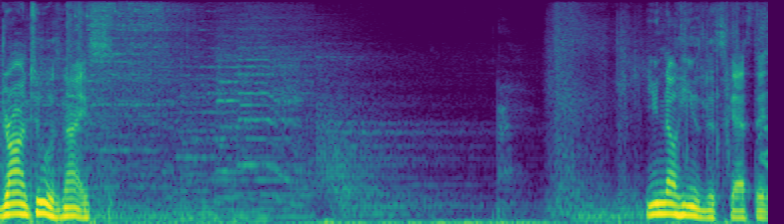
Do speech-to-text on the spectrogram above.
Drawing two is nice. You know he's disgusted.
